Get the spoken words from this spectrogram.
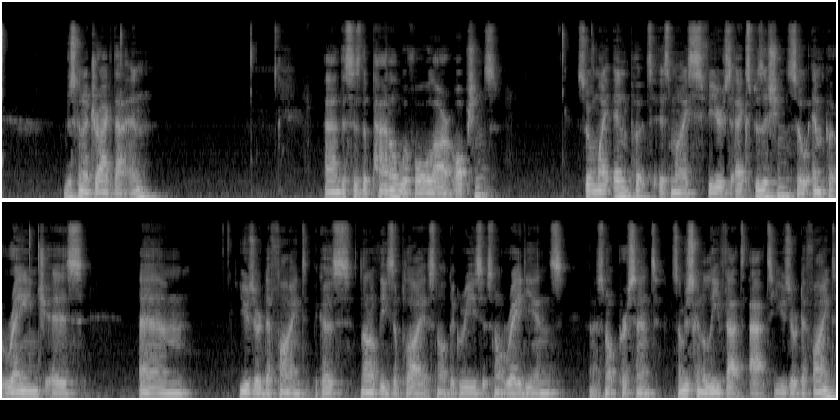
I'm just going to drag that in. And this is the panel with all our options. So my input is my sphere's x position. So input range is um, user defined because none of these apply. It's not degrees, it's not radians, and it's not percent. So I'm just going to leave that at user defined.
